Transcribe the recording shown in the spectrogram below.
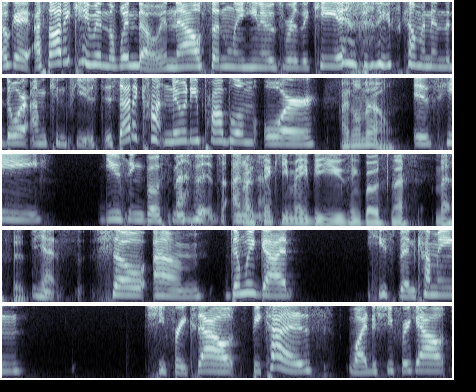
Okay, I thought he came in the window and now suddenly he knows where the key is and he's coming in the door. I'm confused. Is that a continuity problem or I don't know. is he using both methods? I don't I know. think he may be using both meth- methods. Yes. So um then we got he's been coming she freaks out because why does she freak out?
